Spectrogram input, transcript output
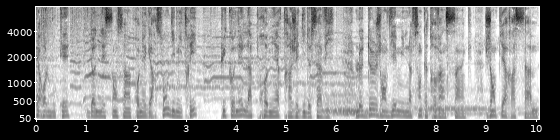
Carole Bouquet donne naissance à un premier garçon, Dimitri, puis connaît la première tragédie de sa vie. Le 2 janvier 1985, Jean-Pierre Rassam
